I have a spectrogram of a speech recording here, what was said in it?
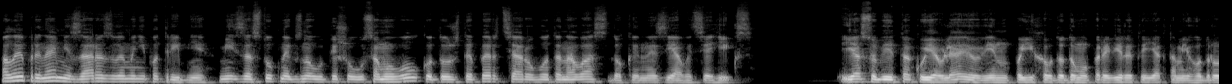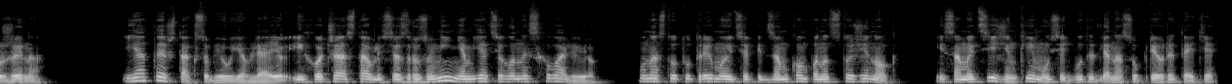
Але принаймні зараз ви мені потрібні. Мій заступник знову пішов у самоволку, тож тепер ця робота на вас, доки не з'явиться Гікс. Я собі так уявляю, він поїхав додому перевірити, як там його дружина. Я теж так собі уявляю, і, хоча ставлюся з розумінням, я цього не схвалюю. У нас тут утримуються під замком понад сто жінок, і саме ці жінки мусять бути для нас у пріоритеті.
